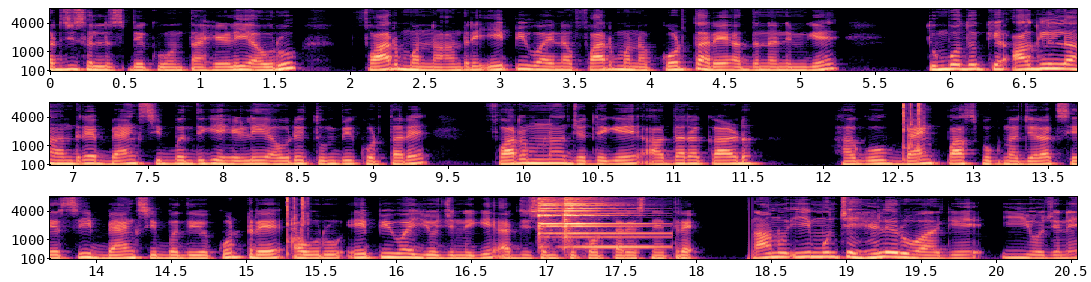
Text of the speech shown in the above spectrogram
ಅರ್ಜಿ ಸಲ್ಲಿಸಬೇಕು ಅಂತ ಹೇಳಿ ಅವರು ಫಾರ್ಮನ್ನು, ಅಂದರೆ ಎ ಪಿ ವೈನ ಫಾರ್ಮನ್ನು ಕೊಡ್ತಾರೆ. ಅದನ್ನು ನಿಮಗೆ ತುಂಬೋದಕ್ಕೆ ಆಗಲಿಲ್ಲ ಅಂದರೆ ಬ್ಯಾಂಕ್ ಸಿಬ್ಬಂದಿಗೆ ಹೇಳಿ ಅವರೇ ತುಂಬಿ ಕೊಡ್ತಾರೆ. ಫಾರ್ಮ್ನ ಜೊತೆಗೆ ಆಧಾರ್ ಕಾರ್ಡ್ ಹಾಗೂ ಬ್ಯಾಂಕ್ ಪಾಸ್ಬುಕ್ನ ಜೆರಾಕ್ಸ್ ಸೇರಿಸಿ ಬ್ಯಾಂಕ್ ಸಿಬ್ಬಂದಿಗೆ ಕೊಟ್ಟರೆ ಅವರು ಎ ಪಿ ವೈ ಯೋಜನೆಗೆ ಅರ್ಜಿ ಸಲ್ಲಿಸಿ ಕೊಡ್ತಾರೆ ಸ್ನೇಹಿತರೆ. ನಾನು ಈ ಮುಂಚೆ ಹೇಳಿರುವ ಹಾಗೆ ಈ ಯೋಜನೆ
